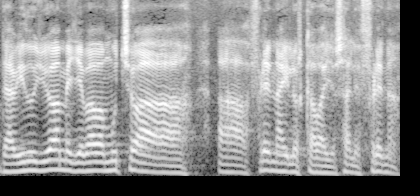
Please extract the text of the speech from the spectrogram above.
David Ulloa me llevaba mucho a, Frena y los caballos, sale, Frena.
